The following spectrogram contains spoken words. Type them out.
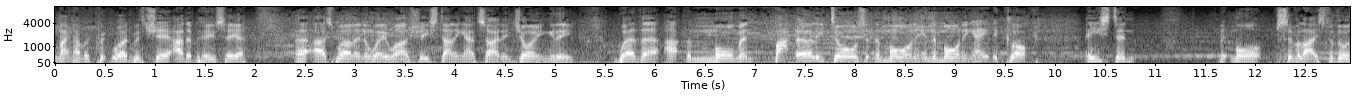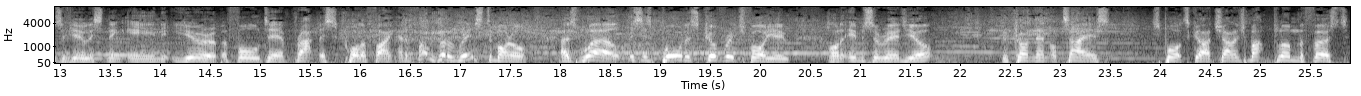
Might have a quick word with Shea Adam, who's here uh, as well in a way, while she's standing outside enjoying the weather at the moment. Back early doors at the morning in the morning, eight o'clock Eastern. A bit more civilised for those of you listening in Europe. A full day of practice qualifying, and in fact, we've got a race tomorrow as well. This is bonus coverage for you on IMSA Radio. The Continental Tyres Sports Car Challenge. Matt Plum, the first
